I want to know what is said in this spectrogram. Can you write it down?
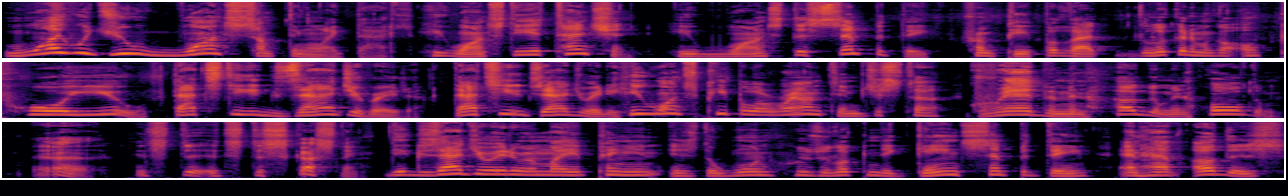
Why would you want something like that? He wants the attention. He wants the sympathy from people that look at him and go, Oh, poor you. That's the exaggerator. That's the exaggerator. He wants people around him just to grab him and hug him and hold him. Ugh. It's it's disgusting. The exaggerator, in my opinion, is the one who's looking to gain sympathy and have others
